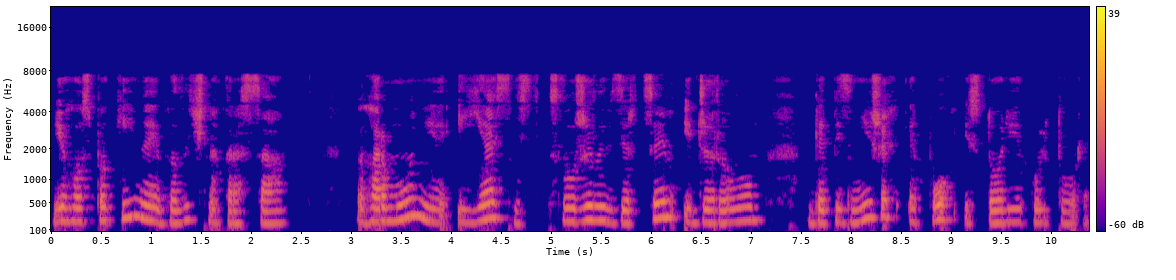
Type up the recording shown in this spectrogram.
його спокійна і велична краса, гармонія і ясність служили взірцем і джерелом для пізніших епох історії культури.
